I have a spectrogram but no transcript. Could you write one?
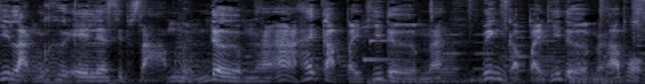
ที่หลังก็คือเอเรีย13 เหมือนเดิมนะฮะอะให้กลับไปที่เดิมนะ วิ่งกลับไปที่เดิมนะครับผม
